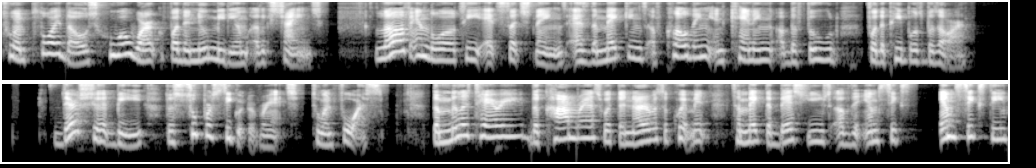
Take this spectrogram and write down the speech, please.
to employ those who will work for the new medium of exchange. Love and loyalty at such things as the makings of clothing and canning of the food for the people's bazaar. There should be the super secret branch to enforce. The military, the comrades with the nervous equipment to make the best use of the M6 M60,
